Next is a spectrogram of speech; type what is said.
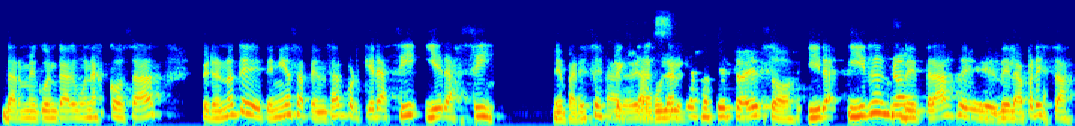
darme cuenta de algunas cosas, pero no te detenías a pensar porque era así y era así. Me parece espectacular que hayas hecho eso, ir, ir detrás de la presa.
